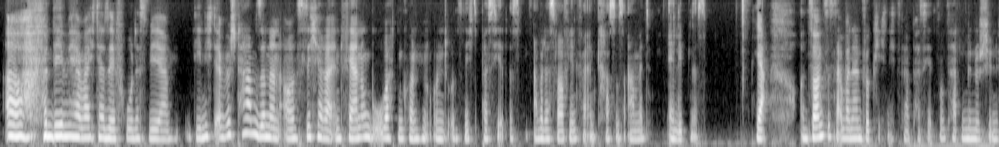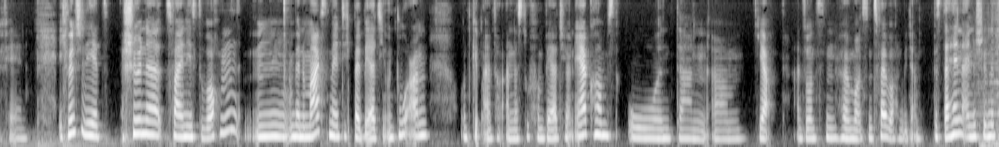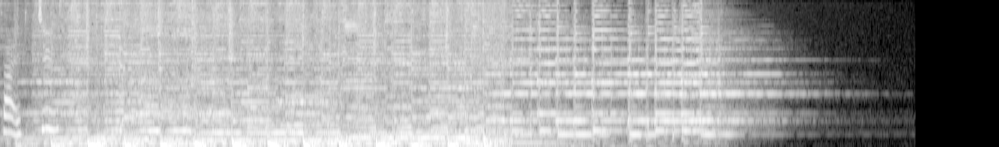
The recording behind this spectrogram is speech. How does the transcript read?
Oh, von dem her war ich da sehr froh, dass wir die nicht erwischt haben, sondern aus sicherer Entfernung beobachten konnten und uns nichts passiert ist. Aber das war auf jeden Fall ein krasses Armit-Erlebnis. Ja, und sonst ist aber dann wirklich nichts mehr passiert. Sonst hatten wir nur schöne Ferien. Ich wünsche dir jetzt schöne zwei nächste Wochen. Mm, wenn du magst, melde dich bei Berti und du an und gib einfach an, dass du von Berti und er kommst. Und dann, ähm, ja, ansonsten hören wir uns in zwei Wochen wieder. Bis dahin, eine schöne Zeit. Tschüss.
